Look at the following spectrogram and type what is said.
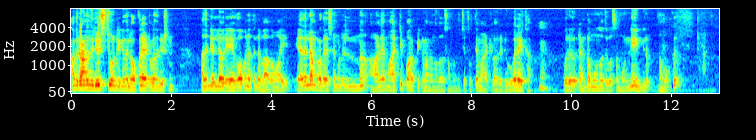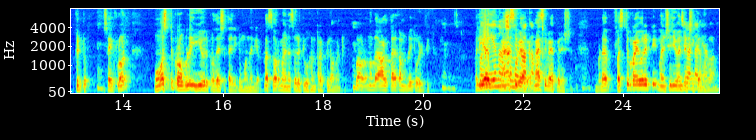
അവരാണ് നിരീക്ഷിച്ചുകൊണ്ടിരിക്കുന്നത്. ലോക്കലായിട്ടുള്ള നിരീക്ഷണം. അതിന്റെ എല്ലാം ഒരു ഏകോപനത്തിന്റെ ഭാഗമായി ഏതെല്ലാം പ്രദേശങ്ങളിൽ നിന്ന് ആളെ മാറ്റി പാർപ്പിക്കണം എന്നുള്ളത് സംബന്ധിച്ച് കൃത്യമായിട്ടുള്ള ഒരു രൂപരേഖ ഒരു രണ്ടോ മൂന്നോ ദിവസം മുന്നെയെങ്കിലും നമുക്ക് കിട്ടും. സൈക്ലോൺ മോസ്റ്റ് പ്രോബ്ലി ഈ ഒരു പ്രദേശത്തായിരിക്കും വന്നിരിക്കുക. പ്ലസ് ഓർ മൈനസ് ഒരു ടു ഹൺഡ്രഡ് കിലോമീറ്റർ അപ്പോൾ അവിടെ നിന്നുള്ള ആൾക്കാരെ കംപ്ലീറ്റ് ഒഴിപ്പിക്കും. വലിയ മാസീവ് വാക്യുലേഷൻ നമ്മുടെ ഫസ്റ്റ് പ്രയോറിറ്റി മനുഷ്യജീവൻ ജീവൻ രക്ഷിക്കുക. എന്നുള്ളതാണ്.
